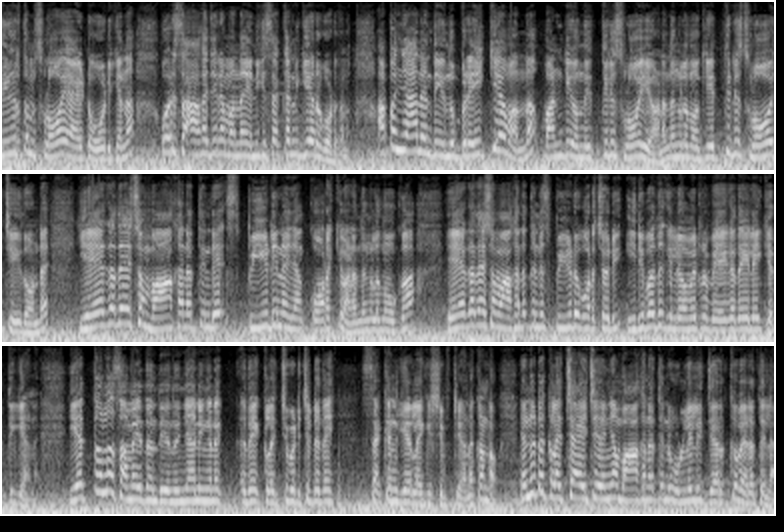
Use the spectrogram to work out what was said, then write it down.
തീർത്തും സ്ലോ ആയിട്ട് ഓടിക്കുന്ന ഒരു സാഹചര്യം വന്നാൽ എനിക്ക് സെക്കൻഡ് ഗിയർ കൊടുക്കണം. അപ്പം ഞാൻ എന്ത് ചെയ്യുന്നു? ബ്രേക്കേ വന്ന് വണ്ടി ഒന്ന് ഇത്തിരി സ്ലോ ചെയ്യുകയാണ് നിങ്ങൾ നോക്കി ഇത്തിരി സ്ലോ ചെയ്തുകൊണ്ട് ഏകദേശം വാഹനത്തിന്റെ സ്പീഡിനെ ഞാൻ കുറയ്ക്കുകയാണ് നിങ്ങൾ നോക്കുക ഏകദേശം വാഹനത്തിന്റെ സ്പീഡ് കുറച്ച് ഒരു ഇരുപത് കിലോമീറ്റർ വേഗതയിലേക്ക് എത്തിക്കുകയാണ്. എത്തുന്ന സമയത്ത് എന്ത് ചെയ്യുന്നു? ഞാൻ ഇങ്ങനെ ഇതേ ക്ലച്ച് പിടിച്ചിട്ട് ഇതേ സെക്കൻഡ് ഗിയറിലേക്ക് ഷിഫ്റ്റ് ചെയ്യണം. കണ്ടോ? എന്നിട്ട് ക്ലച്ച് അയച്ചു കഴിഞ്ഞാൽ വാഹനത്തിന്റെ ഉള്ളിൽ ജെർക്ക് വരത്തില്ല.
